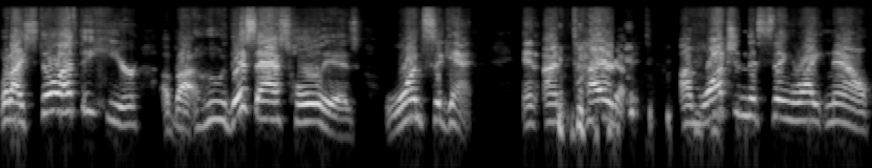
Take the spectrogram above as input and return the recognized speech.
but I still have to hear about who this asshole is once again. And I'm tired of it. I'm watching this thing right now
